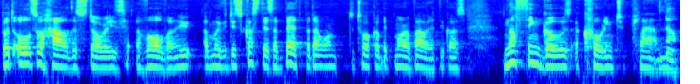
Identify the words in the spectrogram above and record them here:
but also how the stories evolve. And, we, and we've discussed this a bit, but I want to talk a bit more about it because nothing goes according to plan. No.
